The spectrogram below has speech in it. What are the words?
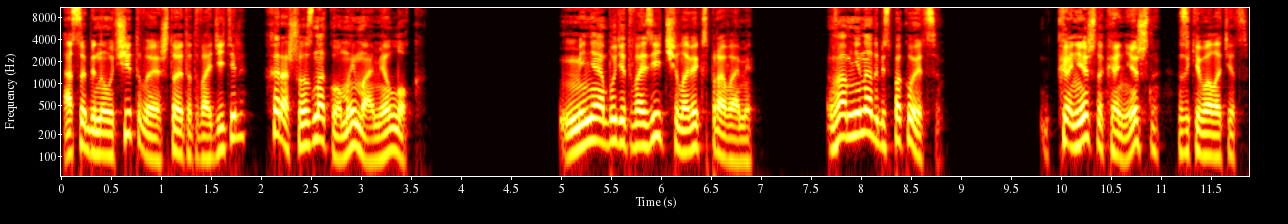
Особенно учитывая, что этот водитель – хорошо знакомый маме Лок. Меня будет возить человек с правами. Вам не надо беспокоиться. «Конечно, конечно», – закивал отец.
